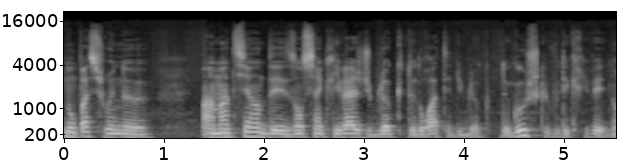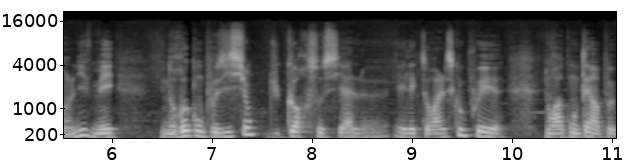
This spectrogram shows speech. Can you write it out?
non pas sur une, un maintien des anciens clivages du bloc de droite et du bloc de gauche que vous décrivez dans le livre, mais une recomposition du corps social euh, électoral. Est-ce que vous pouvez nous raconter un peu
